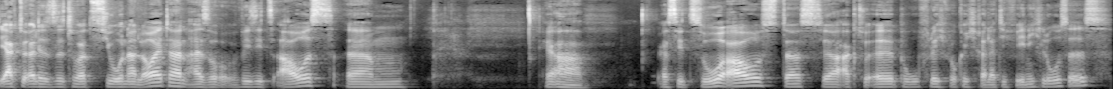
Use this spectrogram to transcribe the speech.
die aktuelle Situation erläutern. Also, wie sieht's aus? Ähm, ja, es sieht so aus, dass ja aktuell beruflich wirklich relativ wenig los ist.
